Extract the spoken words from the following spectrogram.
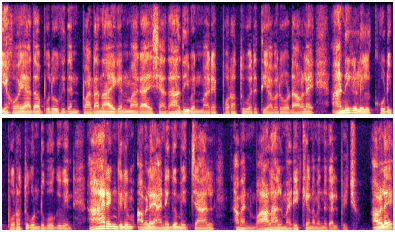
യഹോയാദ പുരോഹിതൻ പടനായകന്മാരായ ശതാധിപന്മാരെ പുറത്തു വരുത്തി അവരോട് അവളെ അണികളിൽ കൂടി പുറത്തു കൊണ്ടുപോകുവിൻ. ആരെങ്കിലും അവളെ അനുഗമിച്ചാൽ അവൻ വാളാൽ മരിക്കണമെന്ന് കൽപ്പിച്ചു. അവളെ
